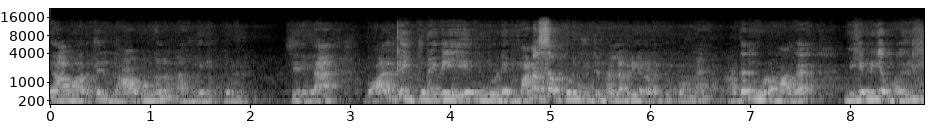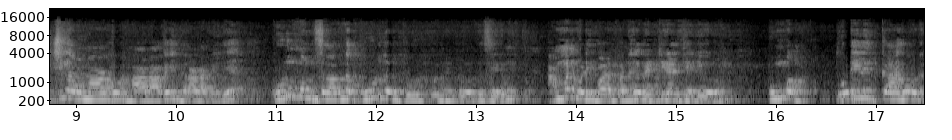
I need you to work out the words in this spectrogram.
வியாபாரத்தில் லாபங்களும் அதிகரிக்கும். சரிங்களா? வாழ்க்கை துணைவி உங்களுடைய மனசை புரிஞ்சுட்டு நல்லபடியாக நடந்துக்கோங்க அதன் மூலமாக மிக மிக மகிழ்ச்சிகரமாக ஒரு நாளாக இந்த நாள் அமைது குடும்பம் சார்ந்த கூடுதல் பொறுப்பு என்று வந்து சேரும். அம்மன் வழிபாடு பண்ணுங்க வெற்றிகள் தேடி வரும். கும்பம் தொழிலுக்காக ஒரு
